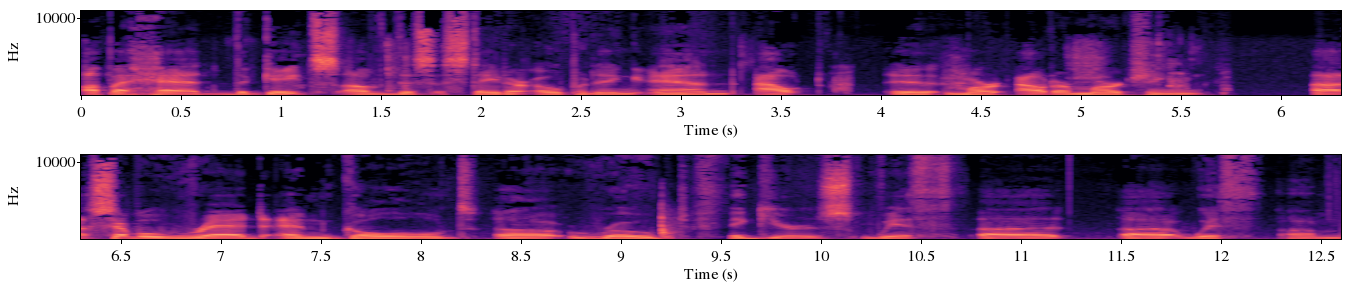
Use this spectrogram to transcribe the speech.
up ahead, the gates of this estate are opening, and out, uh, mar- out are marching uh, several red and gold uh, robed figures with uh, with um,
